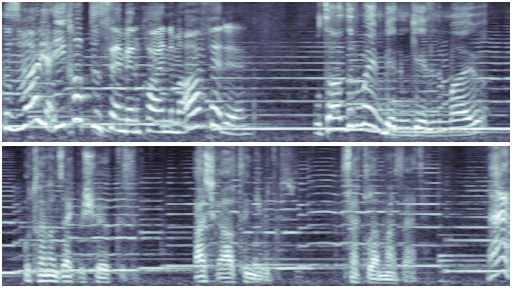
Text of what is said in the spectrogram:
Kız var ya iyi kaptın sen benim kaynıma. Aferin. Utandırmayın benim gelinimi ayol. Utanılacak bir şey yok kızım. Aşk altın gibidir. Saklanmaz zaten. Heh,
